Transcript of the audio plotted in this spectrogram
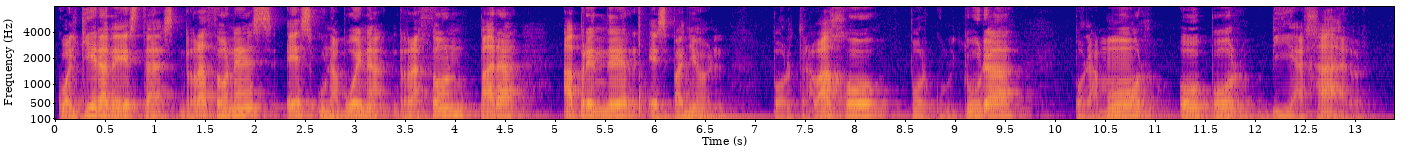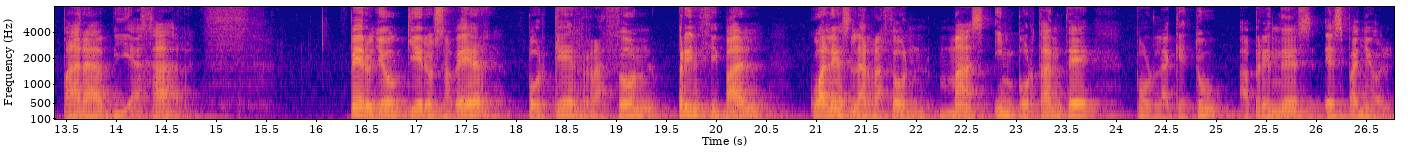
Cualquiera de estas razones es una buena razón para aprender español. Por trabajo, por cultura, por amor o por viajar. Para viajar. Pero yo quiero saber por qué razón principal ¿Cuál es la razón más importante por la que tú aprendes español?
